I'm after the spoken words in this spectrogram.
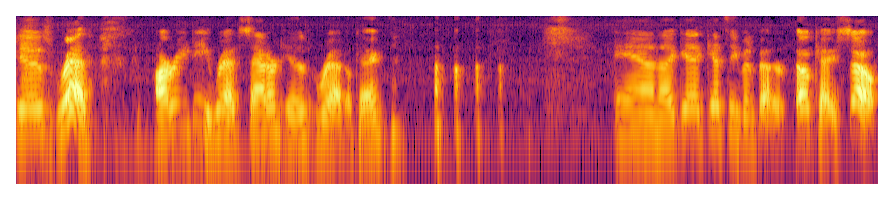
is red. R E D, red. Saturn is red, okay? and uh, it gets even better. Okay, so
